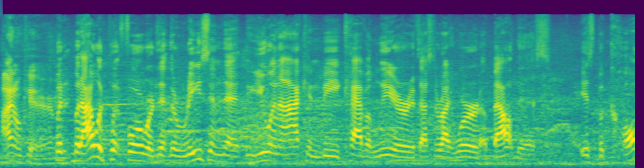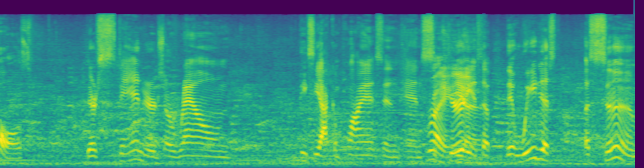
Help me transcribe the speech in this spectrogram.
I don't care. I mean, But but I would put forward that the reason that you and I can be cavalier, if that's the right word, about this, is because there's standards around PCI compliance and, and Right, security yeah. and stuff that we just assume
